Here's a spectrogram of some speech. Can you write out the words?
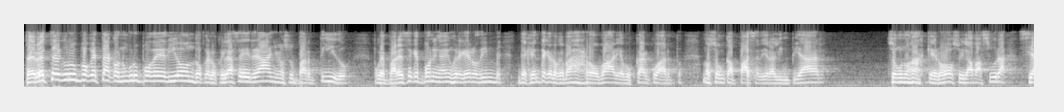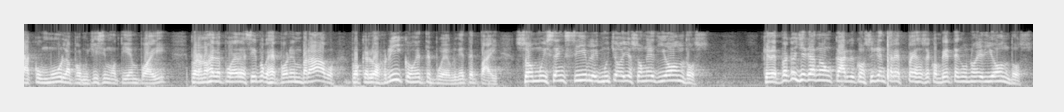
Pero este grupo que está con un grupo de hediondo que lo que le hace daño a su partido, porque parece que ponen ahí un reguero de, de gente que lo que va a robar y a buscar cuartos, no son capaces de ir a limpiar son unos asquerosos y la basura se acumula por muchísimo tiempo ahí. Pero no se le puede decir porque se ponen bravos, porque los ricos en este pueblo, en este país, son muy sensibles y muchos de ellos son hediondos. Que después que llegan a un cargo y consiguen tres pesos, se convierten en unos hediondos.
